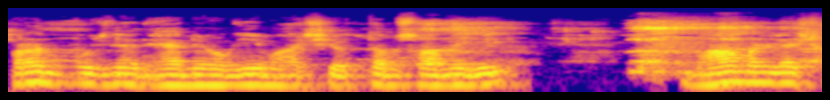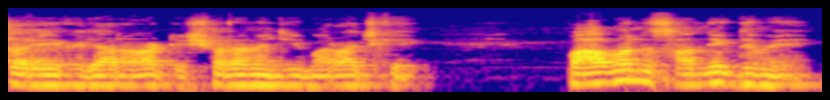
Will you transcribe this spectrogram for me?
परम पूजनीय ध्यान योगी महर्षि उत्तम स्वामी जी, महामंडलेश्वर एक हज़ार आठ ईश्वरानंद जी महाराज के पावन सानिध्य में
